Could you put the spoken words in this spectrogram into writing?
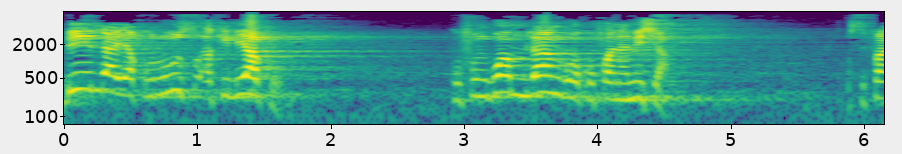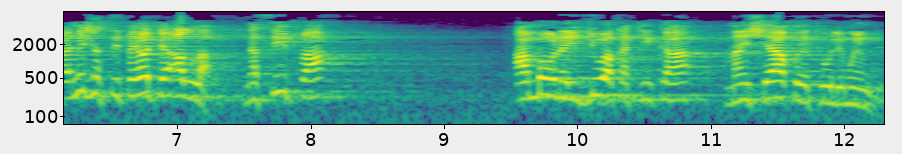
bila ya kuruhusu akili yako kufungua mlango wa kufananisha usifananishe sifa yote ya Allah na sifa ambayo unaijua katika maisha yako ya kiulimwengu.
